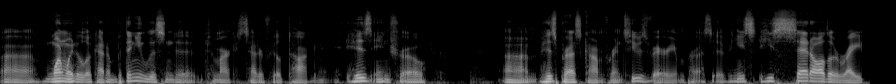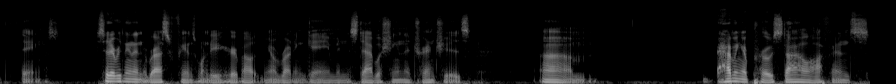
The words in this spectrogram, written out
uh, one way to look at him. But then you listen to to Marcus Satterfield talking. His intro, um, his press conference, he was very impressive. And he's he said all the right things. He said everything that Nebraska fans wanted to hear about, you know, running game and establishing in the trenches. Um, having a pro style offense,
